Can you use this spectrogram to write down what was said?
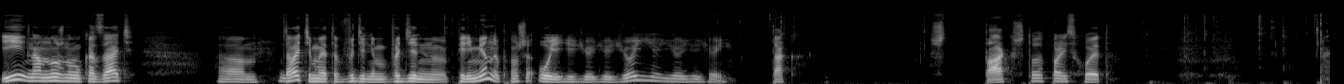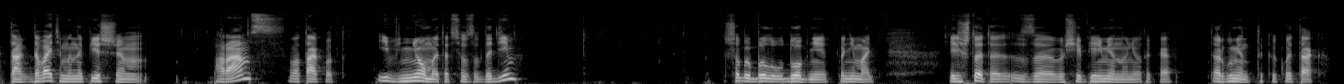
И нам нужно указать... Э, давайте мы это выделим в отдельную переменную, потому что... Ой-ой-ой-ой-ой-ой-ой-ой. Так. Так, что происходит? Так, давайте мы напишем params, вот так вот, и в нем это все зададим чтобы было удобнее понимать. Или что это за вообще переменная у него такая? Аргумент-то какой так?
